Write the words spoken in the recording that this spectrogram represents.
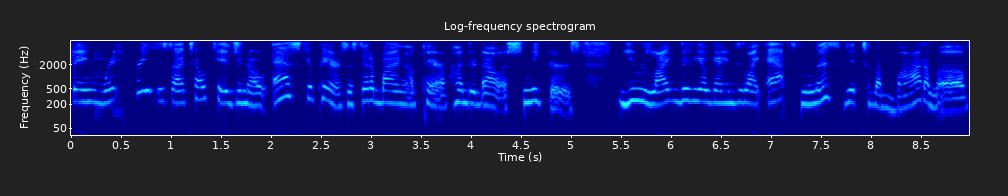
thing went crazy. So I tell kids, you know, ask your parents instead of buying a pair of hundred dollar sneakers, you like video games, you like apps. Let's get to the bottom of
